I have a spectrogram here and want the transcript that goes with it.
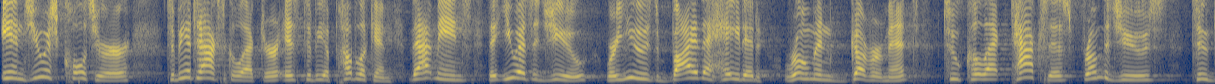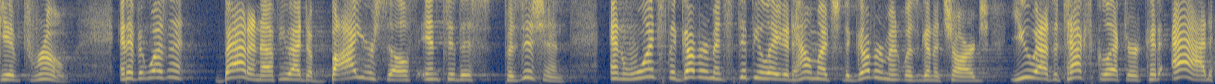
In Jewish culture, to be a tax collector is to be a publican. That means that you, as a Jew, were used by the hated Roman government to collect taxes from the Jews to give to Rome. And if it wasn't bad enough, you had to buy yourself into this position. And once the government stipulated how much the government was going to charge, you as a tax collector could add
